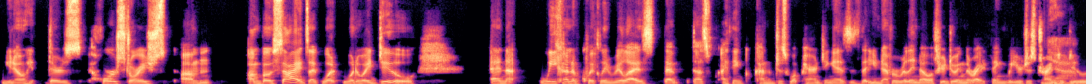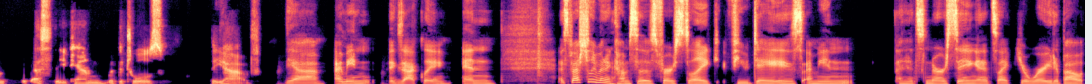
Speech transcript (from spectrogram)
you know, there's horror stories um on both sides like what what do i do and we kind of quickly realized that that's i think kind of just what parenting is is that you never really know if you're doing the right thing but you're just trying yeah. to do the best that you can with the tools that you have yeah i mean exactly and especially when it comes to those first like few days i mean and it's nursing and it's like you're worried about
